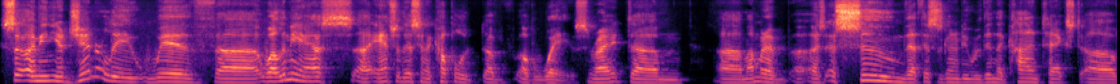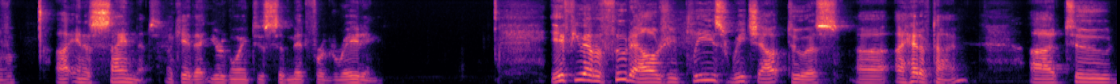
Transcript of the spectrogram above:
so, I mean, you know, generally with, uh, well, let me ask, uh, answer this in a couple of, of, of ways, right? Um, um, I'm going to uh, assume that this is going to be within the context of uh, an assignment, okay, that you're going to submit for grading. If you have a food allergy, please reach out to us uh, ahead of time uh, to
